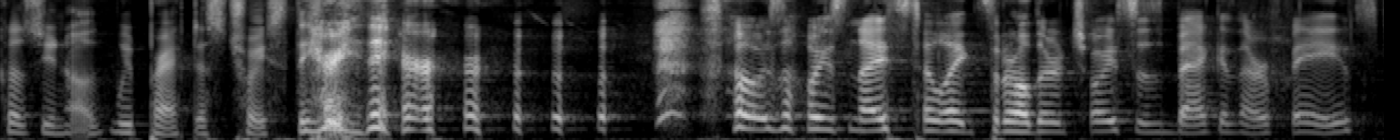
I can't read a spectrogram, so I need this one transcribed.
Because, you know, we practice choice theory there. so it was always nice to like throw their choices back in their face.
